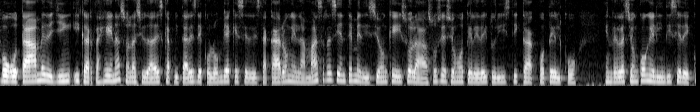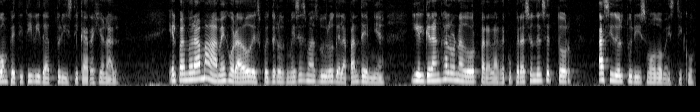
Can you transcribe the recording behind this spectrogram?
Bogotá, Medellín y Cartagena son las ciudades capitales de Colombia que se destacaron en la más reciente medición que hizo la Asociación Hotelera y Turística Cotelco en relación con el índice de competitividad turística regional. El panorama ha mejorado después de los meses más duros de la pandemia y el gran jalonador para la recuperación del sector ha sido el turismo doméstico.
